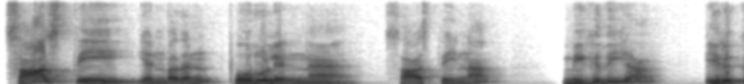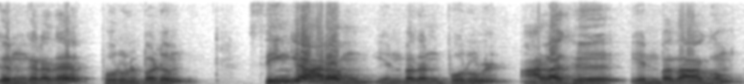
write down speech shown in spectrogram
சாஸ்தி என்பதன் பொருள் என்ன? சாஸ்தினா மிகுதியா இருக்குங்கிறத பொருள்படும். சிங்காரம் என்பதன் பொருள் அழகு என்பதாகும்.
